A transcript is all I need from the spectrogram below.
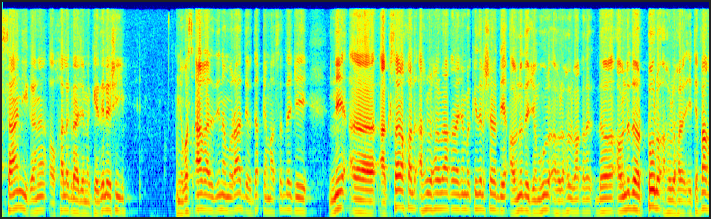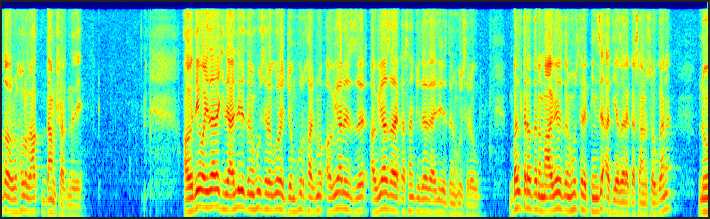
اسان وي کنه او خلک راجمع کیدلی شي نو بس هغه د دینه مراد دی او دقه مقصد دی چې نه اکثر خل اهل الحل واقع راجمه کېدل شرط دی او نه د جمهور اهل الحل واقع او نه د ټولو اهل الحل اتفاق د اهل الحل واقع دام شرط نه دی او دی وجدار چې د علی رضی الله سره ګوره جمهور خلک نو او یا او یا زره کسان چې د علی رضی الله سره وو بل تر تر معاویه رضی الله سره 15 اتیا زره کسان سو کنه نو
